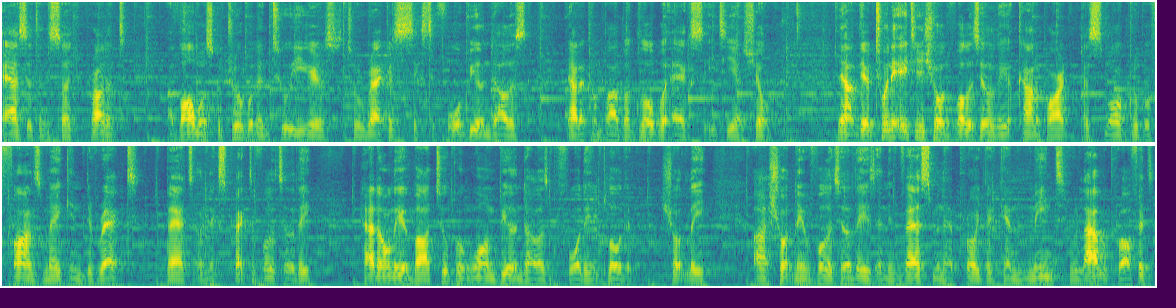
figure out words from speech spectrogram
Assets in such products have almost quadrupled in two years to a record $64 billion data compiled by Global X ETF show. Now, their 2018 short volatility counterpart, a small group of funds making direct bets on expected volatility, had only about $2.1 billion before they imploded. Shortly, uh, shortening volatility is an investment approach that can mint reliable profit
